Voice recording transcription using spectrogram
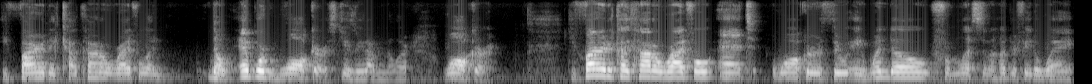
He fired a Carcano rifle at, no, Edward Walker, excuse me, not Miller, Walker. He fired a Carcano rifle at Walker through a window from less than 100 feet away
